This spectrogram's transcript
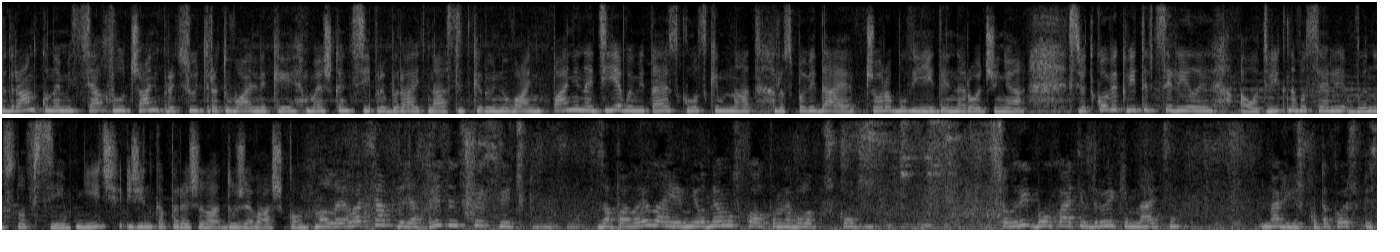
Від ранку на місцях влучань працюють рятувальники. Мешканці прибирають наслідки руйнувань. Пані Надія вимітає скло з кімнат. Розповідає, вчора був її день народження. Святкові квіти вціліли, а от вікна в оселі винесло всі. Ніч жінка пережила дуже важко. Молилася біля стрітницької свічки. Запалила і ні одним осколком не було пошкоджено. Чоловік був в хаті в другій кімнаті, на ліжку, також піс...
